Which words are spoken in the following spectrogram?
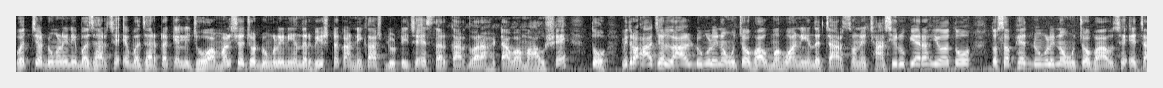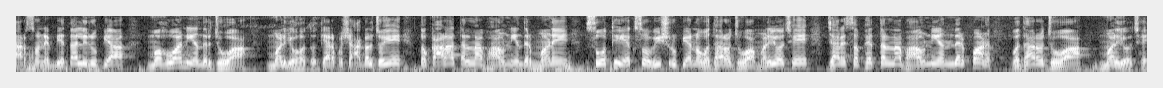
વચ્ચે ડુંગળીની બજાર છે, એ બજાર ટકેલી જોવા મળશે. જો ડુંગળીની અંદર વીસ ટકા નિકાસ ડ્યુટી છે, એ સરકાર દ્વારા હટાવવામાં આવશે. તો મિત્રો, આજે લાલ ડુંગળીનો ઊંચો ભાવ મહુવાની અંદર ચારસો ને રૂપિયા રહ્યો હતો. તો સફેદ ડુંગળીનો ઊંચો ભાવ છે, એ ચારસો બેતાલીસ રૂપિયા મહુવાની અંદર જોવા મળ્યો હતો. ત્યાર પછી આગળ જોઈએ તો કાળા તલના ભાવની અંદર મણે સોથી એકસો વીસ રૂપિયાનો વધારો જોવા મળ્યો છે, જ્યારે સફેદ તલના ભાવની અંદર પણ વધારો જોવા મળ્યો છે.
